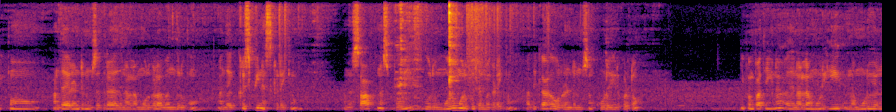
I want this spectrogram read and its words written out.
இப்போ அந்த ரெண்டு நிமிஷத்தில் அது நல்லா முருகலாக வந்திருக்கும். அந்த கிறிஸ்பினஸ் கிடைக்கும். அந்த சாஃப்ட்னஸ் போய் ஒரு முறுமுறுப்பு தன்மை கிடைக்கும். அதுக்காக ஒரு ரெண்டு நிமிஷம் கூட இருக்கட்டும். இப்போ பார்த்தீங்கன்னா அது நல்லா முருகி அந்த முருகல்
